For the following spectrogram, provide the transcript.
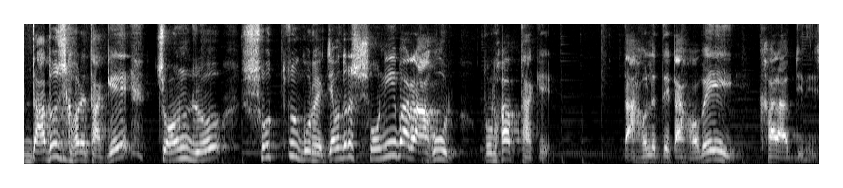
দ্বাদশ ঘরে থাকে, চন্দ্র শত্রু গ্রহের যেমন ধরো শনি বা রাহুর প্রভাব থাকে, তাহলে তো এটা হবেই খারাপ জিনিস।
